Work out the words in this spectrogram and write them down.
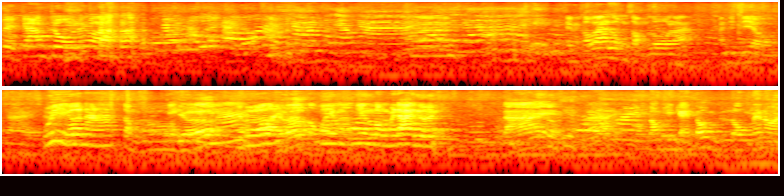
เป็นกล้ามโจด้วยว่ะเห็นเขาว่าลง 2 โลแล้ว อันนิดเดียวใช่ อุ้ยเยอะนะสองโลเยอะเยอะเยอะนี่ยังนี่ยังลงไม่ได้เลย ได้ได้ลองกินไก่ต้มลงแน่นอน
